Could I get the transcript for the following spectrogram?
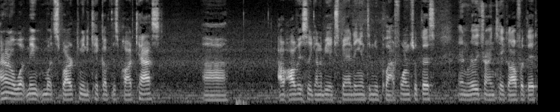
I don't know what made what sparked me to kick up this podcast. Uh, I'm obviously going to be expanding into new platforms with this, and really try and take off with it.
